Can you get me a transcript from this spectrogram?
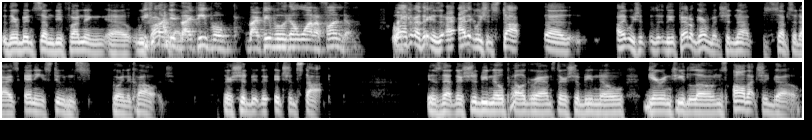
there have been some defunding. Uh, we funded by people by people who don't want to fund them. Well, like, I think is I, I, think we should stop. Uh, I think we should. The, the, federal government should not subsidize any students going to college. There should be. It should stop. Is that there should be no Pell grants? There should be no guaranteed loans. All that should go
